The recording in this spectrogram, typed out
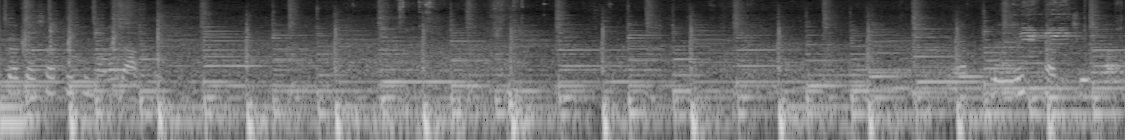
कापायचा तसा ते तुम्हाला दाखवते. आपले खालचे भाग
